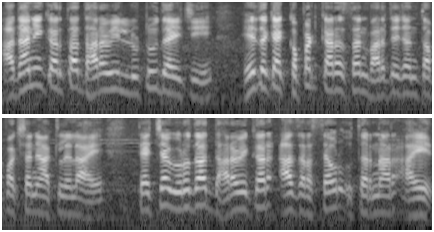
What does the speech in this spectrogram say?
अदानीकरता धारावी लुटू द्यायची हे जे काय कपट कारस्थान भारतीय जनता पक्षाने आखलेलं आहे त्याच्या विरोधात धारावीकर आज रस्त्यावर उतरणार आहेत.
